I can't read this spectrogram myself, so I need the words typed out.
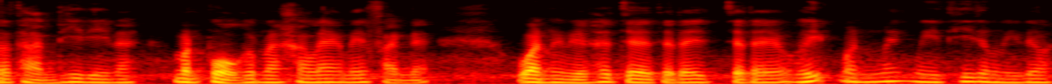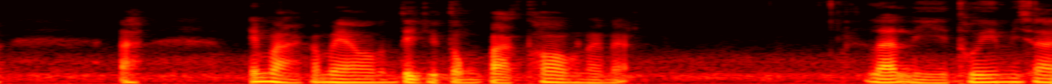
สถานที่นี้นะ มันโผล่ขึ้นมาครั้งแรกในฝันเนี่ย วันหนึ่งเดี๋ยวถ้าเจอจะได้จะได้เฮ้ยมันไม่มีที่ตรงนี้ด้วยอะไอหมากับแมวมันติดอยู่ตรงปากท่อนั้นนะและหลีทุยไม่ใช่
